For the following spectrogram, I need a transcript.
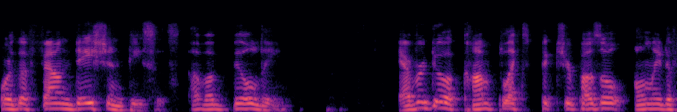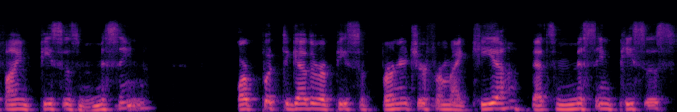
or the foundation pieces of a building. Ever do a complex picture puzzle only to find pieces missing? Or put together a piece of furniture from IKEA that's missing pieces?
